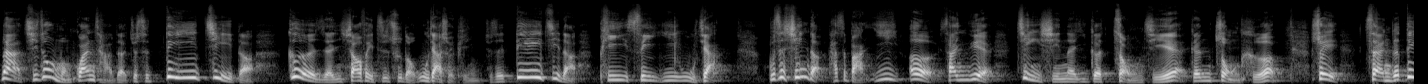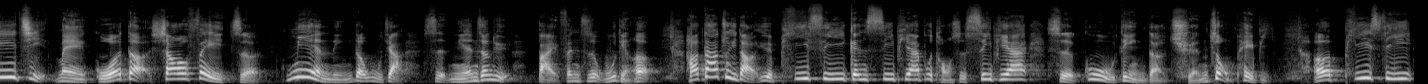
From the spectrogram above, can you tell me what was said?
那其中我们观察的就是第一季的。个人消费支出的物价水平，就是第一季的 PCE 物价，不是新的，它是把一二三月进行了一个总结跟总和，所以整个第一季美国的消费者面临的物价是年增率百分之五点二。好，大家注意到，因为 PCE 跟 CPI 不同，是 CPI 是固定的权重配比。而 PC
